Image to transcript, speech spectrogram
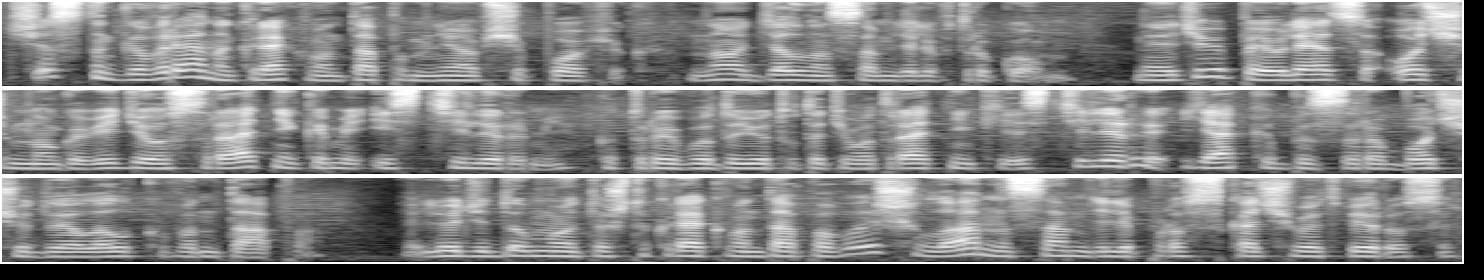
Честно говоря, на кряк вантапа мне вообще пофиг, но дело на самом деле в другом. На YouTube появляется очень много видео с ратниками и стиллерами, которые выдают вот эти вот ратники и стиллеры якобы за рабочую DLL-ку вантапа. Люди думают, что кряк вантапа вышел, а на самом деле просто скачивает вирусы.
